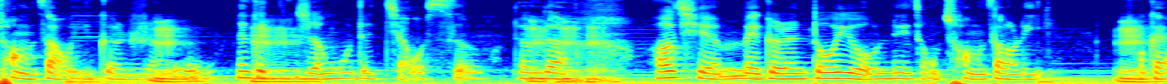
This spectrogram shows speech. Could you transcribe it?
创造一个人物，那个嗯。人物的角色，对不对？而且每个人都有那种创造力。嗯。OK，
